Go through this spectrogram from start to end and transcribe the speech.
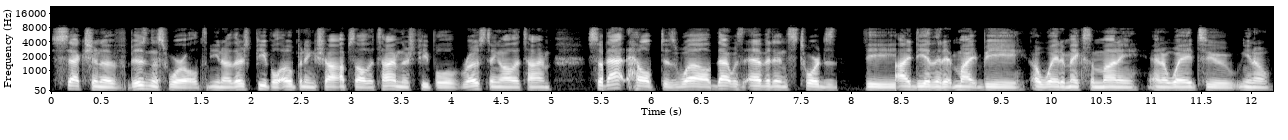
section of business world. You know, there's people opening shops all the time, there's people roasting all the time. So that helped as well. That was evidence towards the idea that it might be a way to make some money and a way to, you know,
